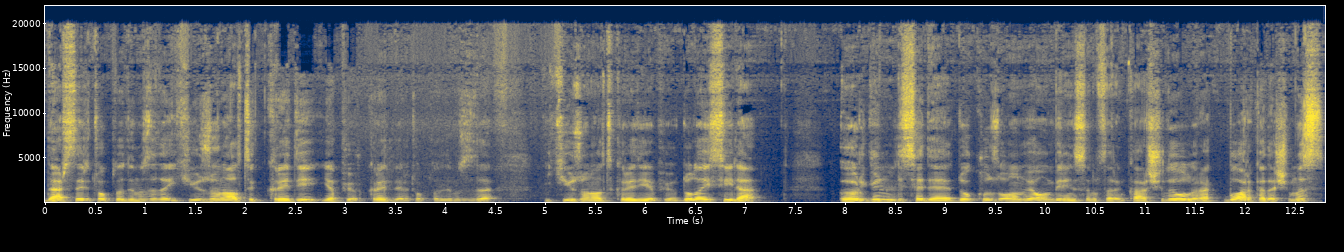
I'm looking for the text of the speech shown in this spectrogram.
dersleri topladığımızda da 216 kredi yapıyor. Kredileri topladığımızda 216 kredi yapıyor. Dolayısıyla örgün lisede 9, 10 ve 11. sınıfların karşılığı olarak bu arkadaşımız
